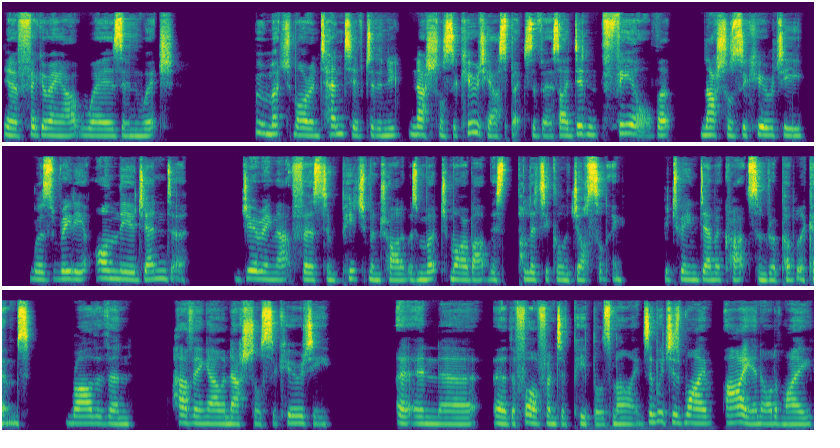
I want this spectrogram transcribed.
you know, figuring out ways in which we were much more attentive to the national security aspects of this. I didn't feel that national security was really on the agenda during that first impeachment trial. It was much more about this political jostling between Democrats and Republicans rather than having our national security uh, in uh, uh, the forefront of people's minds, and which is why I and all of my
